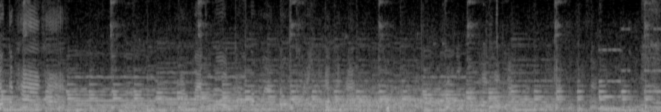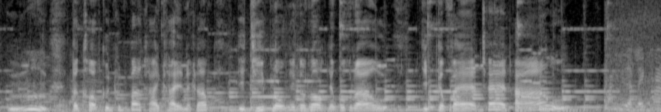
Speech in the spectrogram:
นกกระทาค่ะ เรามาที่นี่เราต้องมาต้มไข่กันนะคะจะกินกาแฟแช่น้ำอืม ต้องขอบคุณคุณป้าขายไข่นะครับที่ชี้โพรงให้กระรอกอย่างพวกเรา จิบกาแฟแช่เท้ากำลังเดือดเลยค่ะ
